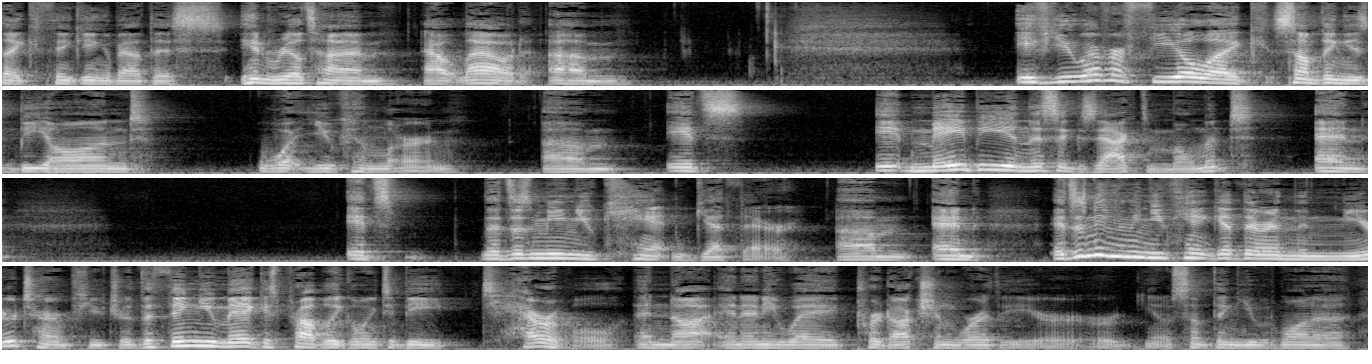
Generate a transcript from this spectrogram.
like thinking about this in real time out loud. Um, if you ever feel like something is beyond what you can learn um, it's it may be in this exact moment and it's that doesn't mean you can't get there. Um, and it doesn't even mean you can't get there in the near term future. The thing you make is probably going to be terrible and not in any way production worthy or, or you know something you would want to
